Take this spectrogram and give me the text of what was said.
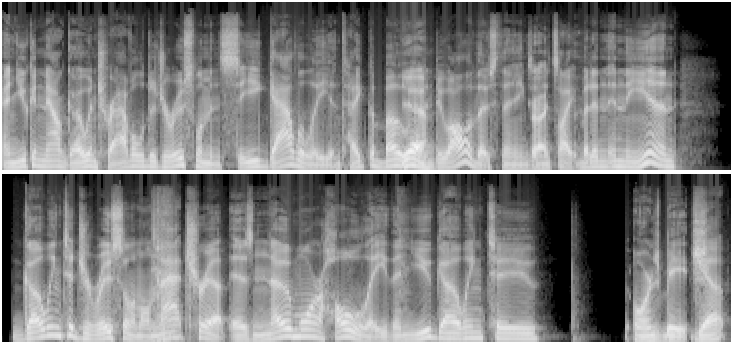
and you can now go and travel to Jerusalem and see Galilee and take the boat Yeah. and do all of those things. Right. And it's like, but in, in the end, going to Jerusalem on that trip is no more holy than you going to, Orange Beach. yep,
